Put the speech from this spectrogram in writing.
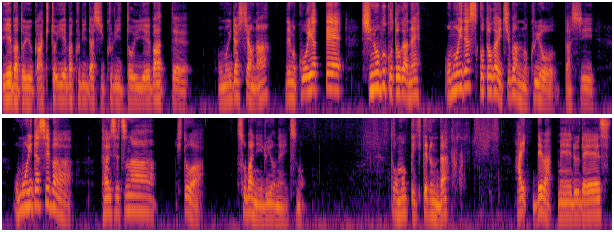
いえばというか、秋といえば栗だし、栗といえばって思い出しちゃうな。でもこうやって忍ぶことがね、思い出すことが一番の供養だし、思い出せば大切な人はそばにいるよね、いつも。と思って生きてるんだ。はい。では、メールです。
